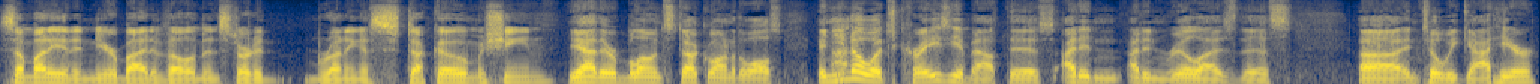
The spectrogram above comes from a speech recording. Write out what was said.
somebody at a nearby development started running a stucco machine. Yeah, they were blowing stucco onto the walls. And you know what's crazy about this? I didn't I didn't realize this uh, until we got here.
